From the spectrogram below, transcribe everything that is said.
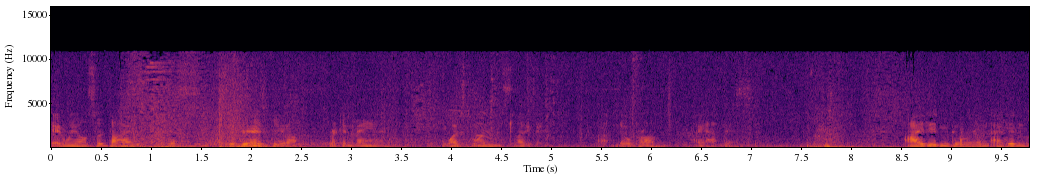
And we also die because Sivir is being a freaking man. West One's like, uh, no problem, I got this. I didn't go in, I didn't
